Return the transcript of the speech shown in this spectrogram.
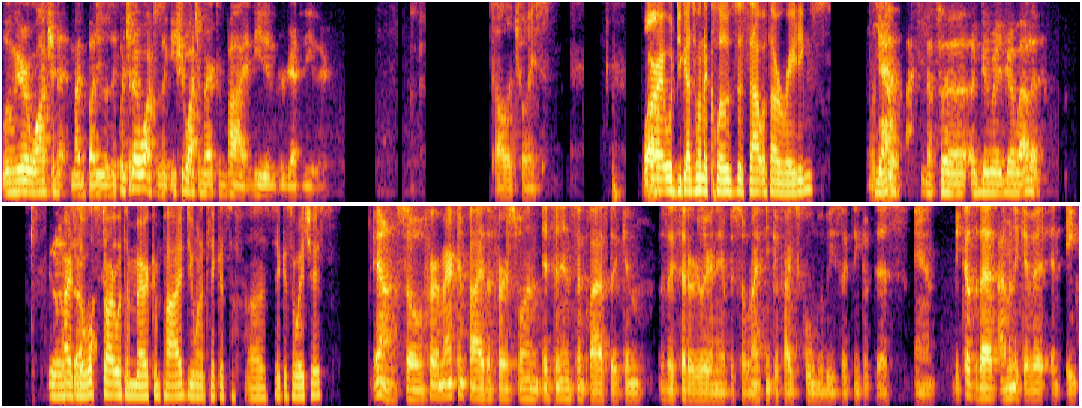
When we were watching it, my buddy was like, "What should I watch?" I was like, "You should watch American Pie," and he didn't regret it either. Solid choice. Well, all right. Would you guys want to close this out with our ratings? yeah, I think that's a, a good way to go about it. All right, so we'll start with American Pie. Do you want to take us uh, take us away, Chase? Yeah. So for American Pie, the first one, it's an instant classic, and as I said earlier in the episode, when I think of high school movies, I think of this, and because of that, I'm going to give it an eight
